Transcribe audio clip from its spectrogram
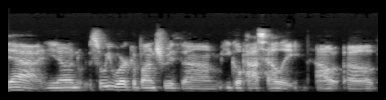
Yeah. You know, and so we work a bunch with um, Eagle Pass Heli out of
